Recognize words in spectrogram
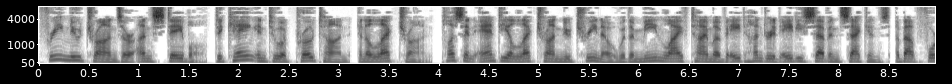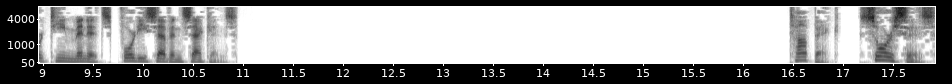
Free neutrons are unstable, decaying into a proton, an electron, plus an anti-electron neutrino with a mean lifetime of 887 seconds about 14 minutes, 47 seconds. Sources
